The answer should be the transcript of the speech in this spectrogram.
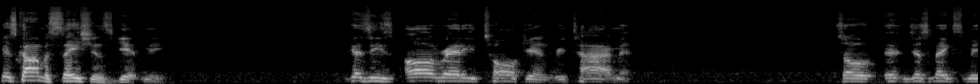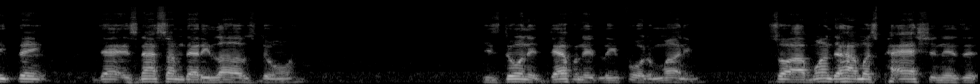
his conversations get me because he's already talking retirement So it just makes me think that it's not something that he loves doing. He's doing it definitely for the money. So I wonder how much passion is it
